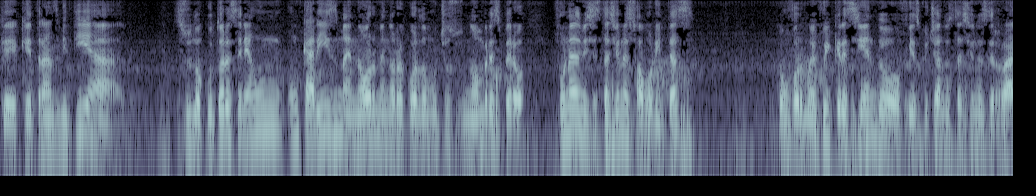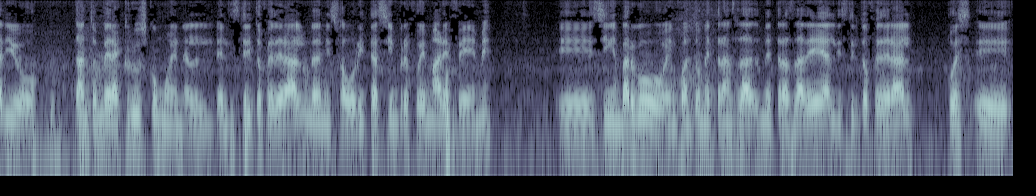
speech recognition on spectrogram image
que, transmitía. Sus locutores tenían un, carisma enorme, no recuerdo mucho sus nombres, pero fue una de mis estaciones favoritas. Conforme fui creciendo, fui escuchando estaciones de radio, tanto en Veracruz como en el, Distrito Federal. Una de mis favoritas siempre fue Mar FM. Eh, sin embargo, en cuanto me, me, trasladé al Distrito Federal, pues eh,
